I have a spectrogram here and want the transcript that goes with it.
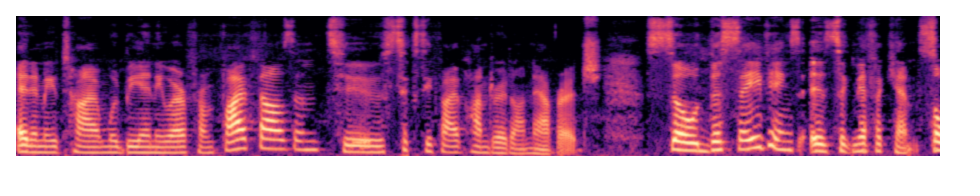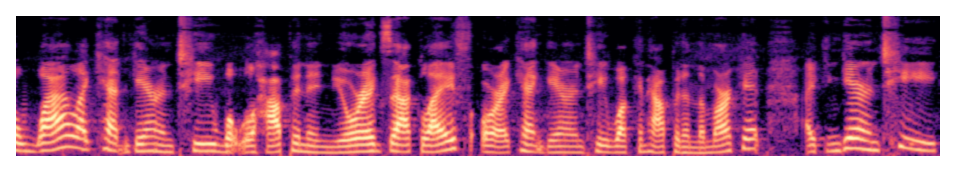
at any time would be anywhere from 5000 to 6500 on average. So the savings is significant. So while I can't guarantee what will happen in your exact life or I can't guarantee what can happen in the market, I can guarantee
